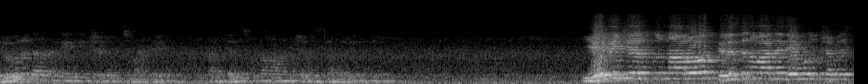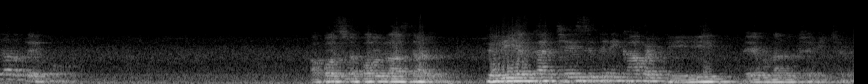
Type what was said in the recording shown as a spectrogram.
ఎరువులు కనుక నేను క్షమించమంటే మరి తెలుసుకున్నామని క్షమిస్తాను లేదు ఏమి చేస్తున్నారో తెలిసిన వారిని దేవుడు క్షమిస్తాడు లేవు అపోసిన పౌరులు రాస్తాడు తెలియక చేసింది కాబట్టి దేవుడు నన్ను క్షమించాడు.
